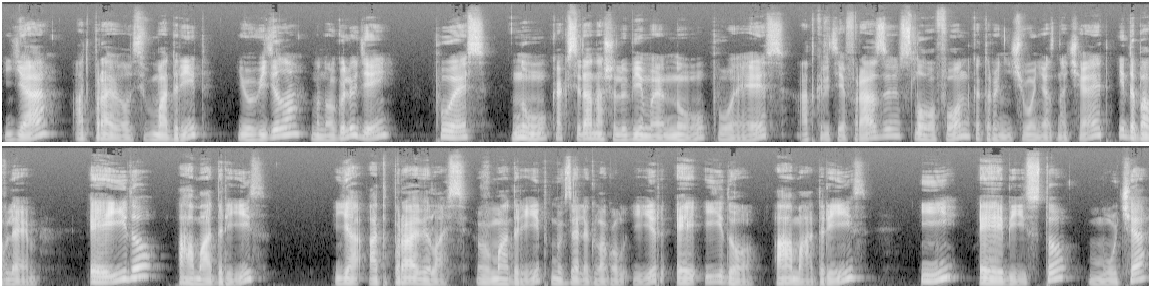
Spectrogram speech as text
я отправилась в Мадрид и увидела много людей. Pues ну, как всегда, наша любимая «ну», pues, открытие фразы, слово «фон», которое ничего не означает, и добавляем «He ido a Madrid». Я отправилась в Мадрид, мы взяли глагол ir, he ido a Madrid и he visto mucha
